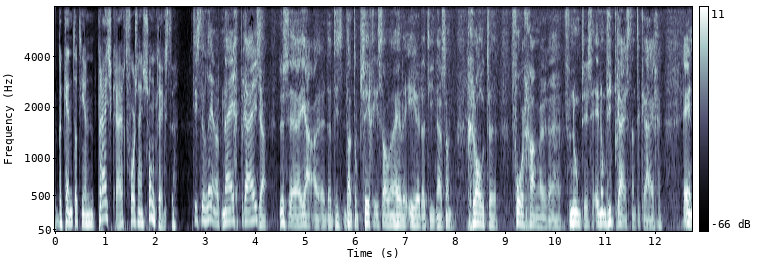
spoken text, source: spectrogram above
Bekend dat hij een prijs krijgt voor zijn songteksten. Het is de Leonard Nijgprijs. Ja. Dus uh, ja, uh, dat, is, dat op zich is al een hele eer... dat hij naar zo'n grote voorganger uh, vernoemd is. En om die prijs dan te krijgen. En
